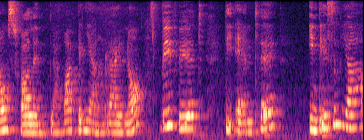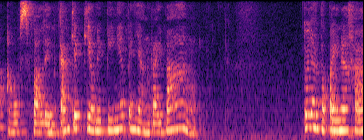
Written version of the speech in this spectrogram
ausfallen แปลว่าเป็นอย่างไรเนาะ wie wird die Ernte in diesem Jahr ausfallen การเก็บเกี่ยวในปีนี้เป็นอย่างไรบ้าง ตัวอย่างต่อไปนะคะ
